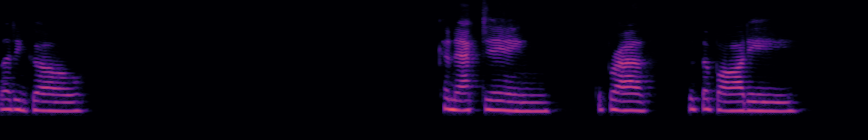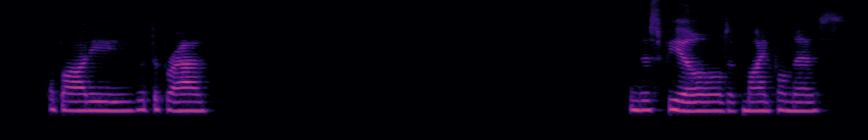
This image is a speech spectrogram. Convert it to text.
letting go, connecting the breath with the body, the body with the breath. In this field of mindfulness,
